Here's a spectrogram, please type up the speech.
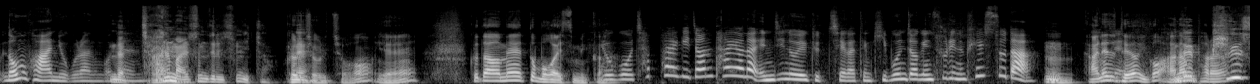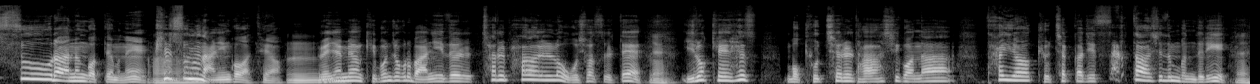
너무 과한 요구를 하는 거는. 네, 잘 말씀드릴 수는 있죠. 그렇죠, 네. 그렇죠. 예. 그 다음에 또 뭐가 있습니까? 요거 차 팔기 전 타이어나 엔진 오일 교체 같은 기본적인 수리는 필수다. 음. 안 해도 네. 돼요, 이거? 안 하고 팔아요? 필수라는 것 때문에 아. 필수는 아닌 것 같아요. 음. 왜냐하면 기본적으로 많이들 차를 팔러 오셨을 때 네. 이렇게 해, 뭐 교체를 다 하시거나 타이어 교체까지 싹 다 하시는 분들이 네.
